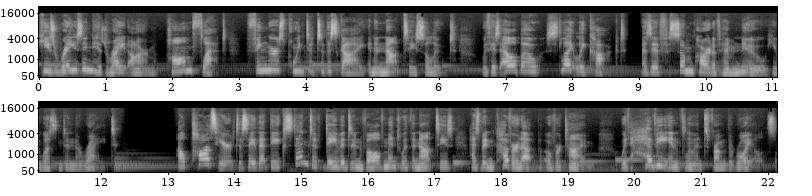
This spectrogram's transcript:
He's raising his right arm, palm flat, fingers pointed to the sky in a Nazi salute, with his elbow slightly cocked, as if some part of him knew he wasn't in the right. I'll pause here to say that the extent of David's involvement with the Nazis has been covered up over time, with heavy influence from the royals.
